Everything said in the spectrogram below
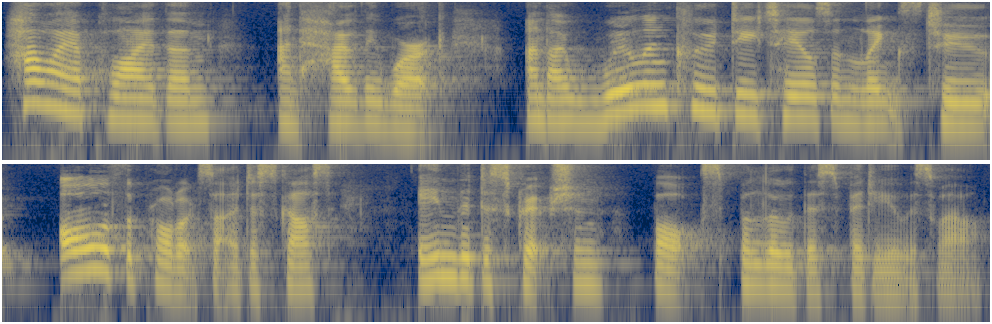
how I apply them and how they work. And I will include details and links to all of the products that I discuss in the description box below this video as well.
